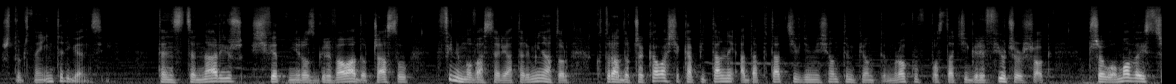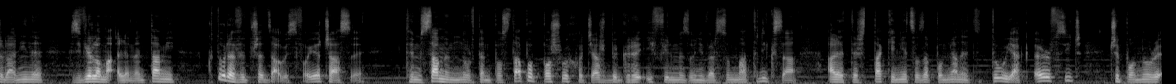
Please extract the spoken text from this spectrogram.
sztucznej inteligencji. Ten scenariusz świetnie rozgrywała do czasu filmowa seria Terminator, która doczekała się kapitalnej adaptacji w 1995 roku w postaci gry Future Shock, przełomowej strzelaniny z wieloma elementami, które wyprzedzały swoje czasy. Tym samym nurtem postapo poszły chociażby gry i filmy z uniwersum Matrixa, ale też takie nieco zapomniane tytuły jak Earth Siege czy ponury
